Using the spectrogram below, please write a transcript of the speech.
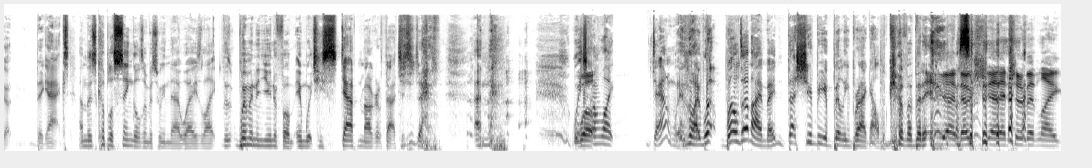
uh, Big Axe, and there's a couple of singles in between there where he's like the women in uniform in which he stabbed Margaret Thatcher to death, and then, which Well- I'm like down with. Like, well, well done, Iron Maiden. That should be a Billy Bragg album cover, but it yeah, no shit. That should have been like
